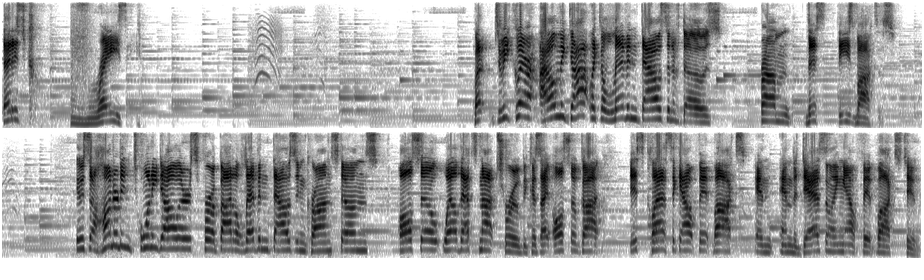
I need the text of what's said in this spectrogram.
That is crazy. But to be clear, I only got like 11,000 of those from this these boxes. It was $120 for about 11,000 cron stones. Also, well, that's not true because I also got this classic outfit box and and the dazzling outfit box too.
